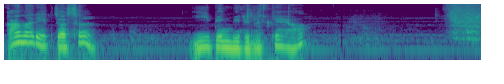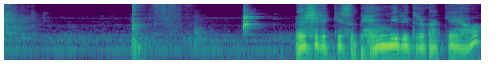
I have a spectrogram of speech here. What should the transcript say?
까나리 액젓을 200ml 넣을게요. 매실액기스 100ml 들어갈게요.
